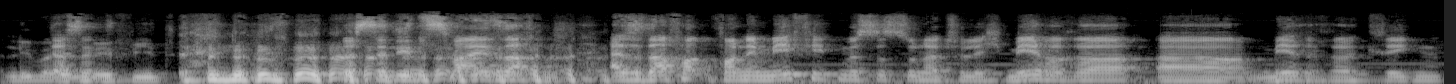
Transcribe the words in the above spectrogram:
Lieber Das den sind- Mephit. Das sind die zwei Sachen. Also davon, von dem Mephit müsstest du natürlich mehrere, äh, mehrere kriegen.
